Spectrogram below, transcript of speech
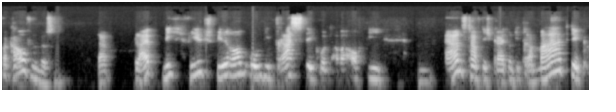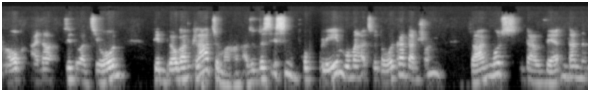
verkaufen müssen. Da bleibt nicht viel Spielraum, um die Drastik und aber auch die Ernsthaftigkeit und die Dramatik auch einer Situation den Bürgern klarzumachen. Also das ist ein Problem, wo man als Rhetoriker dann schon sagen muss, da werden dann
